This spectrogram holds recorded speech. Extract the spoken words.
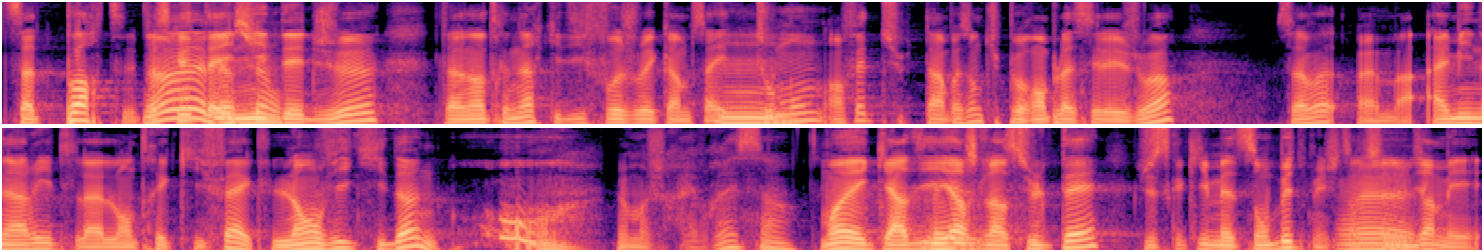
ça te porte. Parce Ouais, que tu as une sûr. idée de jeu, tu as un entraîneur qui dit faut jouer comme ça, et tout le monde, en fait, tu as l'impression que tu peux remplacer les joueurs. Ça va. Euh, bah, Amin Harit, là, l'entrée qu'il fait avec l'envie qu'il donne. Oh, mais moi, je rêverais ça. Moi, Icardi, Mais- hier, je l'insultais jusqu'à qu'il mette son but, mais je suis en train de Ouais. me dire, mais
